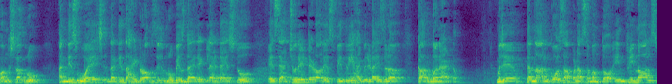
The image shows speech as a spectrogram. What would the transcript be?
functional group and this O H that is the hydroxyl group is directly attach to a saturated or S P three hybridised carbon atom म्हणजे त्यांना अल्कोहोल्स आपण असं म्हणतो. In phenols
